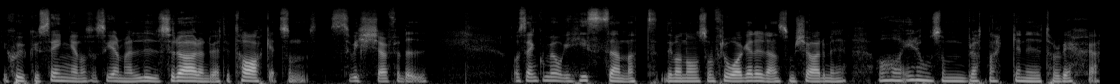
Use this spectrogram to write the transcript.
i sjukhussängen och så ser de här lysrören du vet i taket som svischar förbi. Och sen kommer jag ihåg i hissen att det var någon som frågade den som körde mig, ja är det hon som bröt nacken i Torrevieja?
